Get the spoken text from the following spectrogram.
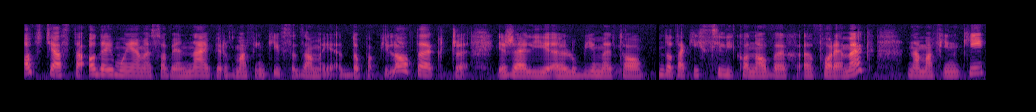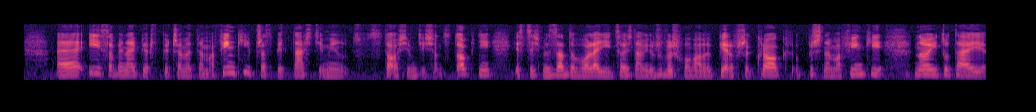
od ciasta odejmujemy sobie najpierw mafinki, wsadzamy je do papilotek, czy jeżeli e, lubimy to do takich silikonowych e, foremek na mafinki e, i sobie najpierw pieczemy te mafinki przez 15 minut 180 stopni. Jesteśmy zadowoleni, coś nam już wyszło, mamy pierwszy krok, pyszne mafinki, no i tutaj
